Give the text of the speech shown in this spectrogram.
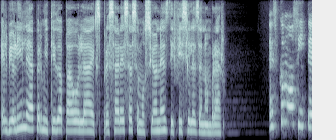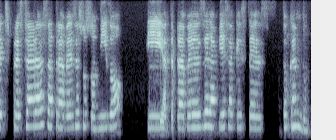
El violín le ha permitido a Paola expresar esas emociones difíciles de nombrar. Es como si te expresaras a través de su sonido y a través de la pieza que estés tocando.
